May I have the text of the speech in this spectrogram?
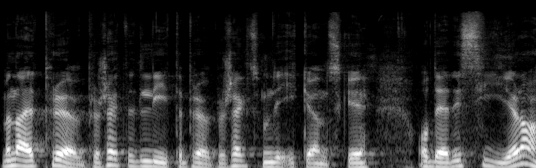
Men det er et prøveprosjekt, et lite prøveprosjekt som de ikke ønsker. Og det de sier da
